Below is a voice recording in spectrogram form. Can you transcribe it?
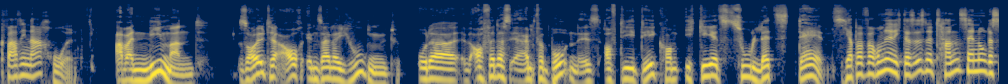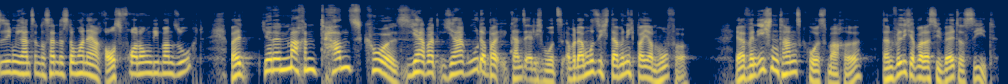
quasi nachholen. Aber niemand sollte auch in seiner Jugend oder auch wenn das einem verboten ist, auf die Idee kommen, ich gehe jetzt zu Let's Dance. Ja, aber warum denn nicht? Das ist eine Tanzsendung, das ist irgendwie ganz interessant. Das ist doch mal eine Herausforderung, die man sucht. Weil, Ja, dann mach einen Tanzkurs. ja, aber, ja gut, aber ganz ehrlich, Mutz, aber da muss ich, da bin ich bei Jan Hofer. Ja, wenn ich einen Tanzkurs mache, dann will ich aber, dass die Welt das sieht.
